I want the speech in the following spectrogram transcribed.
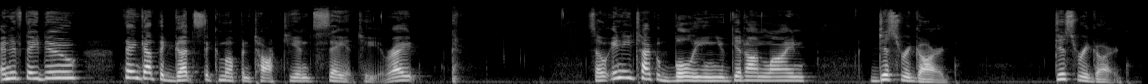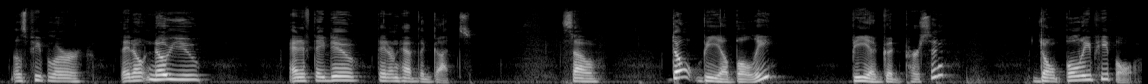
And if they do, they ain't got the guts to come up and talk to you and say it to you, right? So, any type of bullying you get online, disregard. Disregard. Those people are, they don't know you. And if they do, they don't have the guts. So, don't be a bully. Be a good person. Don't bully people.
